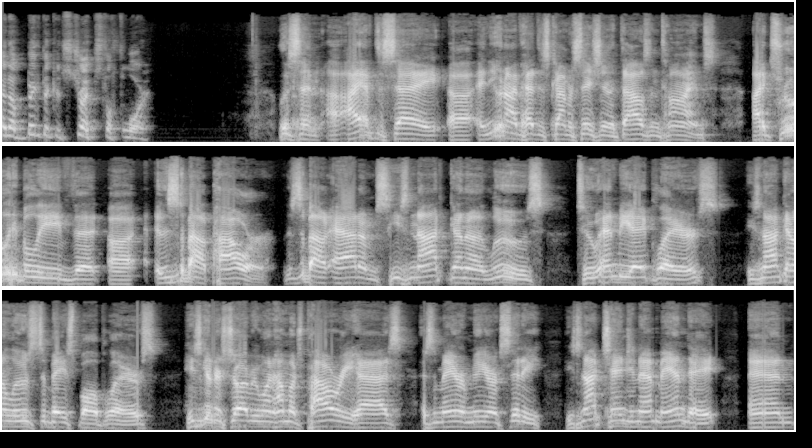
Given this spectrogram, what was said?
and a big that can stretch the floor. Listen, I have to say, uh, and you and I have had this conversation a thousand times. I truly believe that uh, this is about power. This is about Adams. He's not going to lose to NBA players. He's not going to lose to baseball players. He's going to show everyone how much power he has as the mayor of New York City. He's not changing that mandate. And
